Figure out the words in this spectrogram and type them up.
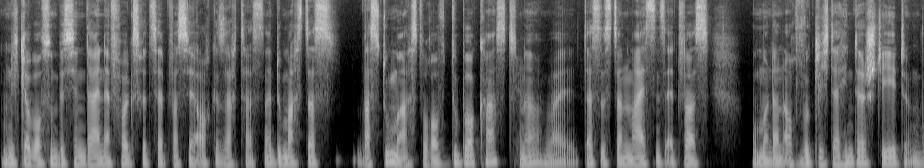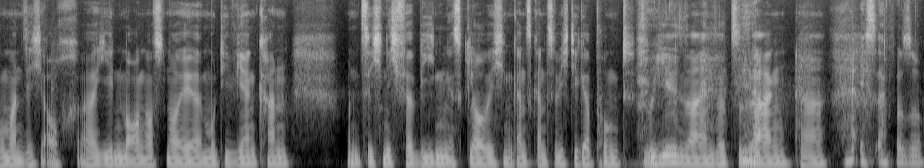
und ich glaube auch so ein bisschen dein Erfolgsrezept, was du ja auch gesagt hast. Ne? Du machst das, was du machst, worauf du Bock hast, ja. ne? weil das ist dann meistens etwas, wo man dann auch wirklich dahinter steht und wo man sich auch äh, jeden Morgen aufs Neue motivieren kann. Und sich nicht verbiegen ist, glaube ich, ein ganz, ganz wichtiger Punkt. Real sein sozusagen. ja. ja. Ist einfach so.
